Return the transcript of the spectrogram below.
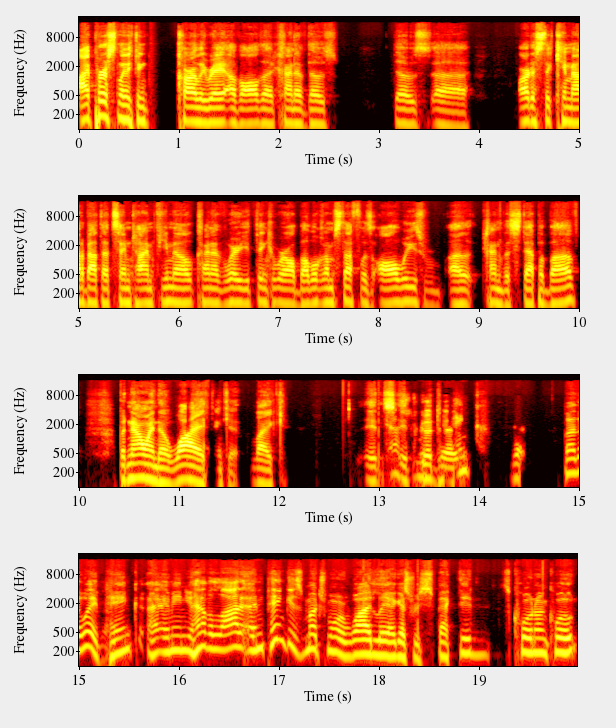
I personally think Carly Rae of all the kind of those those uh artists that came out about that same time, female kind of where you think we're all bubblegum stuff was always uh, kind of a step above. But now I know why I think it. Like it's Yes, it's good to Pink. Yeah. By the way, Pink. I mean, you have a lot, and Pink is much more widely, I guess, respected, quote unquote.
